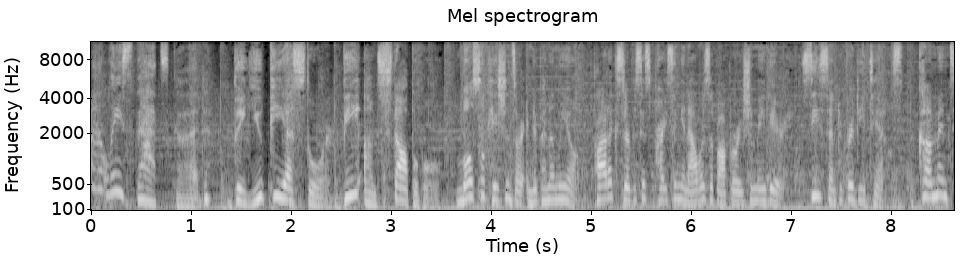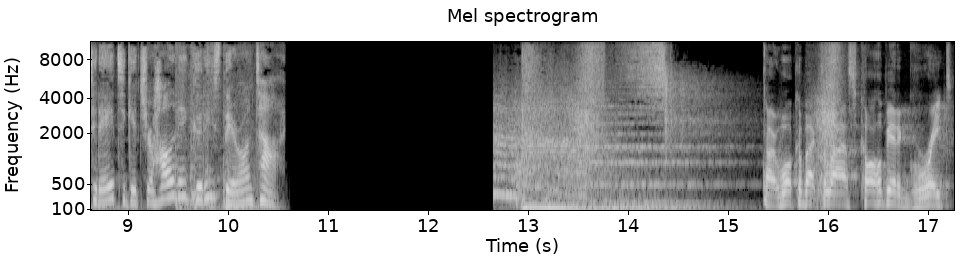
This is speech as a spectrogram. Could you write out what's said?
At least that's good. The UPS store. Be unstoppable. Most locations are independently owned. Product services, pricing, and hours of operation may vary. See Center for details. Come in today to get your holiday goodies there on time. All right, welcome back to Last Call. Hope you had a great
